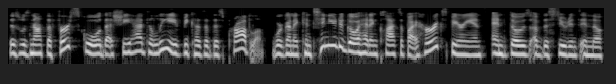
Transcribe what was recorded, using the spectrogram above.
this was not the first school that she had to leave because of this problem. We're going to continue to go ahead and classify her experience and those of the students in the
